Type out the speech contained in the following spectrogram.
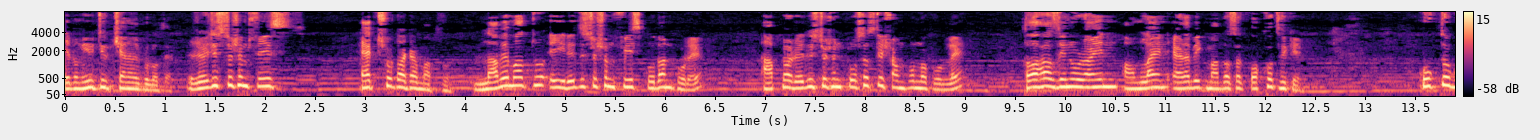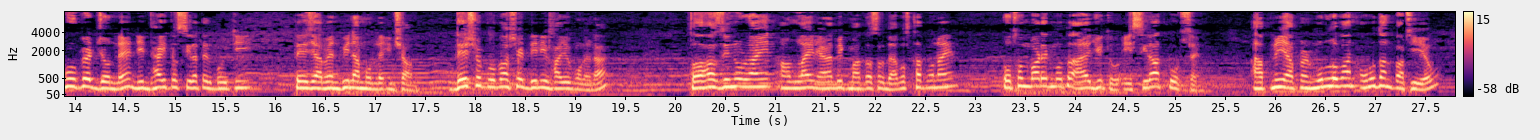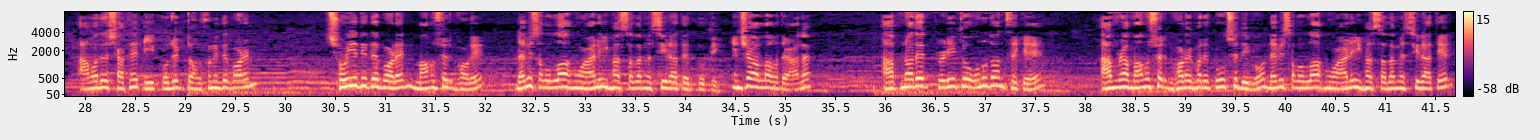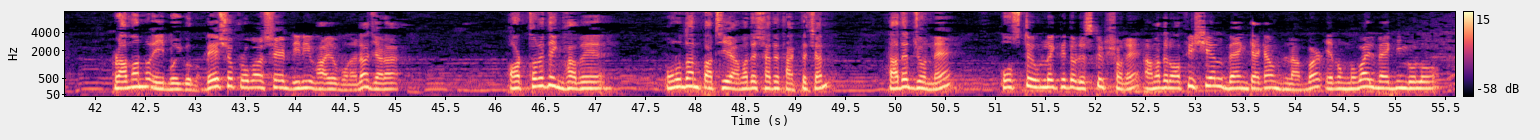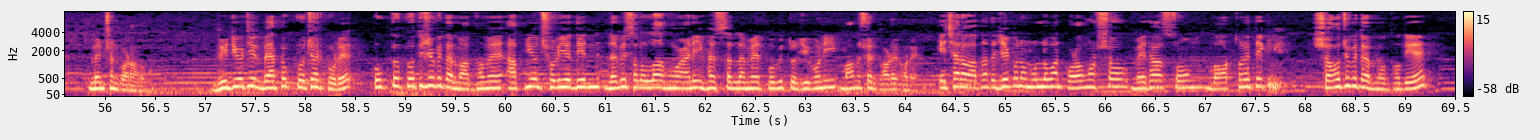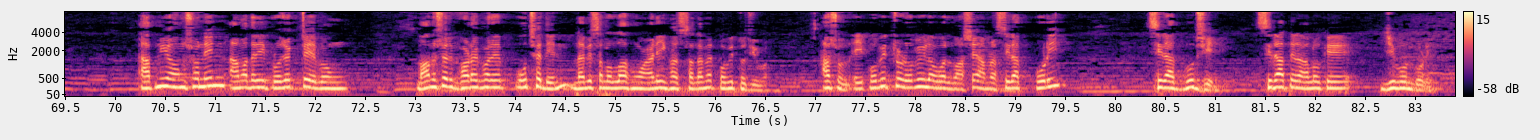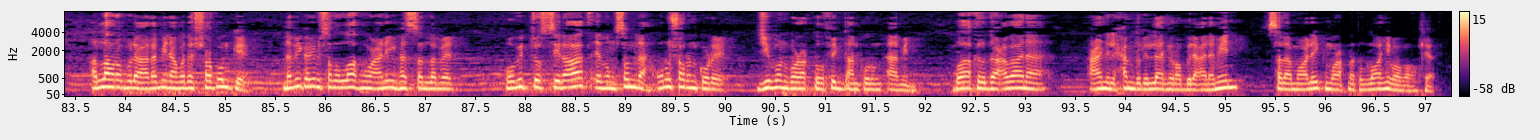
এবং ইউটিউব চ্যানেলগুলোতে রেজিস্ট্রেশন ফিস একশো টাকা মাত্র। নামে মাত্র এই রেজিস্ট্রেশন ফিস প্রদান করে আপনার রেজিস্ট্রেশন প্রসেসটি সম্পন্ন করলে তহা জিনুর আইন অনলাইন অ্যারাবিক মাদ্রাসার পক্ষ থেকে উক্ত গ্রুপের জন্য নির্ধারিত সিরাতের বইটি পেয়ে যাবেন বিনামূল্যে ইনশাআল্লাহ। দেশ ও প্রবাসের দিনী ভাই বোনেরা তহা জিনুর আইন অনলাইন অ্যারাবিক মাদ্রাসার ব্যবস্থাপনায় প্রথমবারের মতো আয়োজিত এই সিরাত কোর্সে আপনি আপনার মূল্যবান অনুদান পাঠিয়েও আমাদের সাথে এই প্রজেক্টে অংশ নিতে পারেন, ছড়িয়ে দিতে পারেন মানুষের ঘরে নবী সাল্লাহ আলী হাসাল্লামের সিরাতের প্রতি ইনশা আল্লাহ তাআলা, আপনাদের প্রেরিত অনুদান থেকে আমরা মানুষের ঘরে ঘরে পৌঁছে দিব নবী সাল্লাহ আলী হাসাল্লামের সিরাতের প্রামাণ্য এই বইগুলো। দেশ ও প্রবাসের দিনী ভাই বোনেরা যারা অর্থনৈতিকভাবে অনুদান পাঠিয়ে আমাদের সাথে থাকতে চান তাদের জন্য পোস্টে উল্লেখিত ডিসক্রিপশনে আমাদের অফিসিয়াল ব্যাংক অ্যাকাউন্ট নাম্বার এবং মোবাইল ব্যাংকিংগুলো মেনশন করা হবে। ভিডিওটির ব্যাপক প্রচার করে উক্ত প্রতিযোগিতার মাধ্যমে আপনিও ছড়িয়ে দিন নবী সাল্লাহ আলী হাসাল্লামের পবিত্র জীবনী মানুষের ঘরে ঘরে। এছাড়াও আপনাদের যে কোনো মূল্যবান পরামর্শ, মেধা, শ্রম বা অর্থনৈতিক সহযোগিতার মধ্য দিয়ে আপনিও অংশ নিন আমাদের এই প্রজেক্টে এবং মানুষের ঘরে ঘরে পৌঁছে দিন নবী সাল্লাহ আলী হাসাল্লামের পবিত্র জীবন। আসুন, এই পবিত্র রবিউল আউ্বাল মাসে আমরা সিরাত পড়ি সিরাত বুঝি, সিরাতের আলোকে জীবন করি আল্লাহ রবুল্লাহ আলমিন আমাদের সকলকে নবী করিম সাল্লাহ আলী হাসাল্লামের পবিত্র সিরাত এবং সন্ন্যাহ অনুসরণ করে জীবন গড়ার তৌফিক দান করুন, আমিন। ওয়াকুদ আওয়ানা আইন আলহামদুলিল্লাহ রবিল আলমিন। আসসালামু আলাইকুম রহমতুল্লাহ বাবরকাত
